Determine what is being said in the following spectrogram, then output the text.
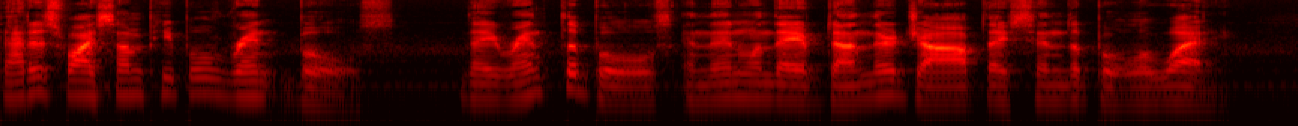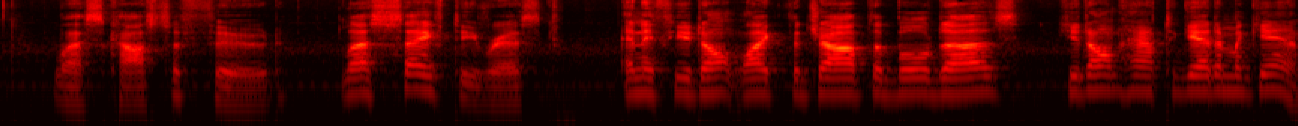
That is why some people rent bulls. They rent the bulls, and then when they have done their job, they send the bull away. Less cost of food, less safety risk, and if you don't like the job the bull does, you don't have to get him again.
